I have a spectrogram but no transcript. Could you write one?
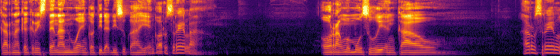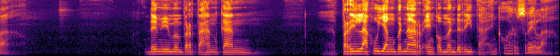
Karena kekristenanmu engkau tidak disukai, engkau harus rela. Orang memusuhi engkau, harus rela. Demi mempertahankan perilaku yang benar engkau menderita, engkau harus rela.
